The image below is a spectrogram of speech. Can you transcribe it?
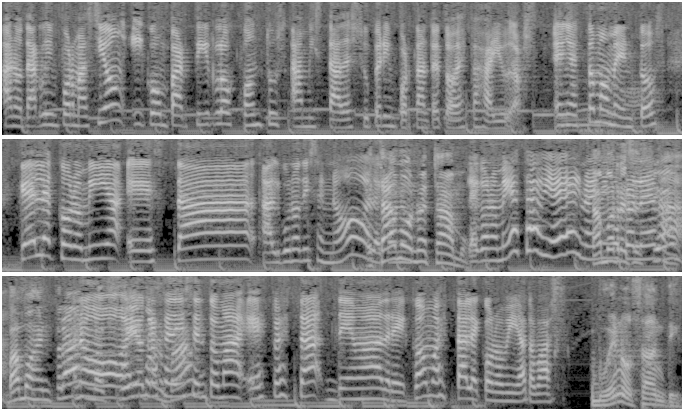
anotar la información y compartirlos con tus amistades. Súper importante todas estas ayudas. En estos momentos, que la economía está, algunos dicen, no, la ¿Estamos o no estamos? La economía está bien, no hay ¿Estamos en ningún problema. ¿Vamos a entrar? No, ¿Nos hay fuimos? otros que dicen, Tomás, esto está de madre. ¿Cómo está la economía, Tomás? Bueno, Sandy,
